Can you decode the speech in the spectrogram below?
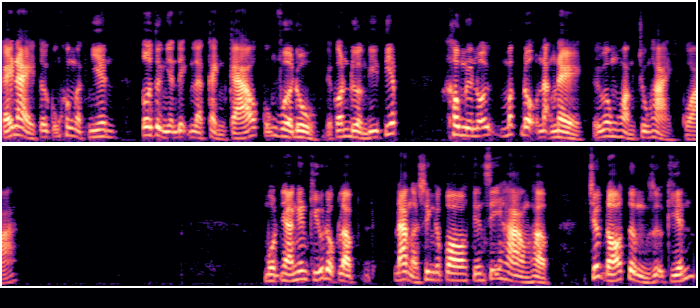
Cái này tôi cũng không ngạc nhiên, tôi từng nhận định là cảnh cáo cũng vừa đủ để con đường đi tiếp, không đến nỗi mức độ nặng nề đối với ông Hoàng Trung Hải quá. Một nhà nghiên cứu độc lập đang ở Singapore, tiến sĩ Hà Hoàng Hợp, trước đó từng dự kiến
